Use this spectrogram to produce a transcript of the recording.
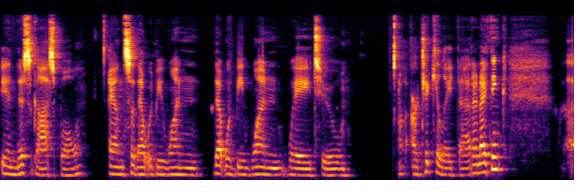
in this gospel? And so that would be one that would be one way to uh, articulate that. And I think uh,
